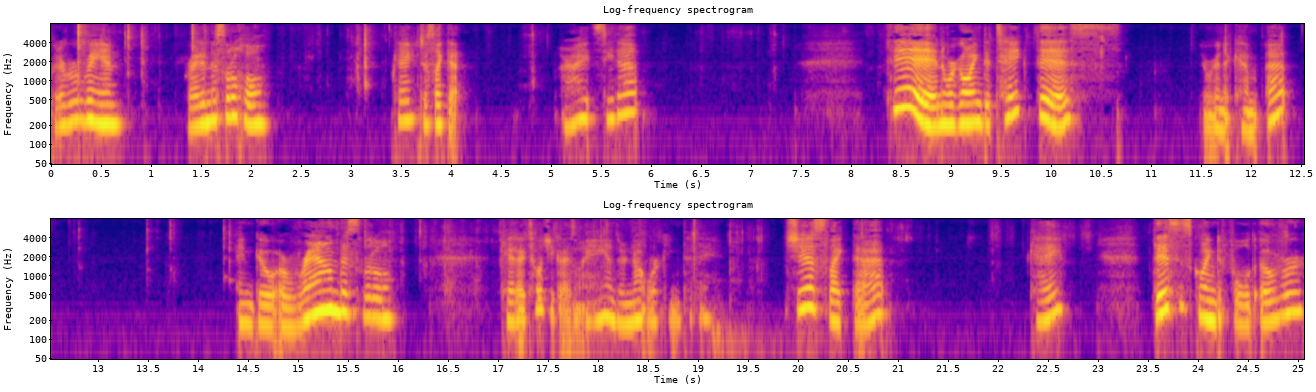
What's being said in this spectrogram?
put a rubber band right in this little hole. Okay. Just like that. All right. See that? Then we're going to take this we're going to come up and go around this little kit. I told you guys my hands are not working today. Just like that. Okay. This is going to fold over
